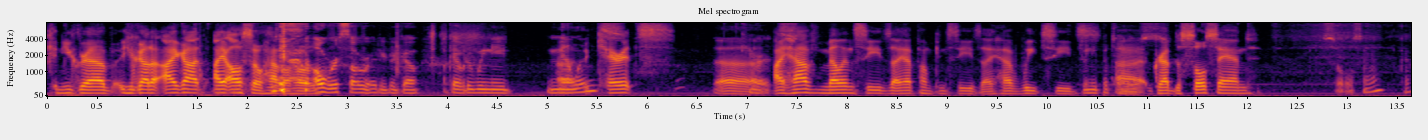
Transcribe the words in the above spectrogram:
can you grab? You gotta. I got. I also have a hoe. oh, we're so ready to go. Okay, what do we need? Uh, Melons. carrots. Uh, Carrots. I have melon seeds. I have pumpkin seeds. I have wheat seeds. We need Uh, potatoes. grab the soul sand, Soul sand. Okay.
